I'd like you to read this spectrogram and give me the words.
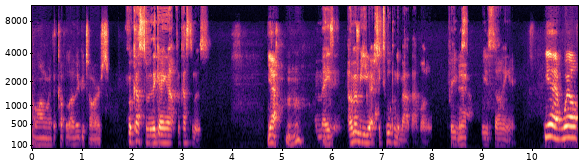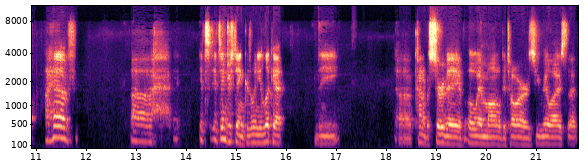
along with a couple other guitars. For customers, they're going out for customers. Yeah. Mm-hmm. Amazing. I remember you actually talking about that model previously. Yeah. You starting it. Yeah. Well, I have. Uh, it's it's interesting because when you look at the uh, kind of a survey of OM model guitars, you realize that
